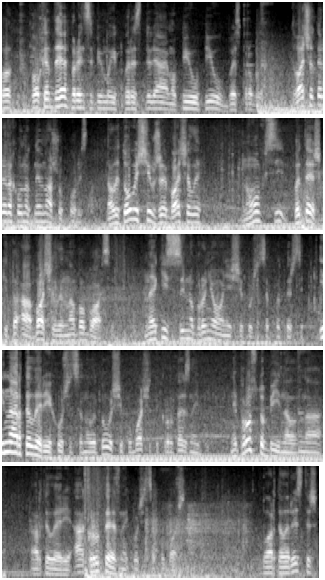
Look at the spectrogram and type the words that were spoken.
по, по КД, в принципі, ми їх перестріляємо пів-пів без проблем. 2-4 рахунок не в нашу користь. На литовищі вже бачили, ну, всі ПТшки, та, а, бачили на Бабасі. На якійсь сильно броньованій ще хочеться ПТшці. І на артилерії хочеться на литовищі побачити крутезний бій. Не просто бій на, на артилерії, а крутезний хочеться побачити. Бо артилеристи ж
